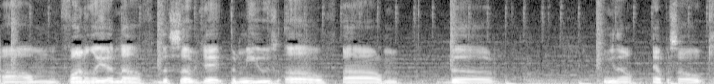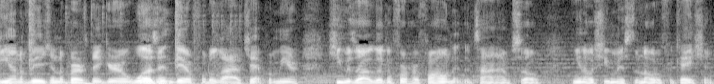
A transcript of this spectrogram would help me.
um, funnily enough the subject the muse of um, the you know episode Kiana Vision the birthday girl wasn't there for the live chat premiere. She was uh, looking for her phone at the time so you know she missed the notification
